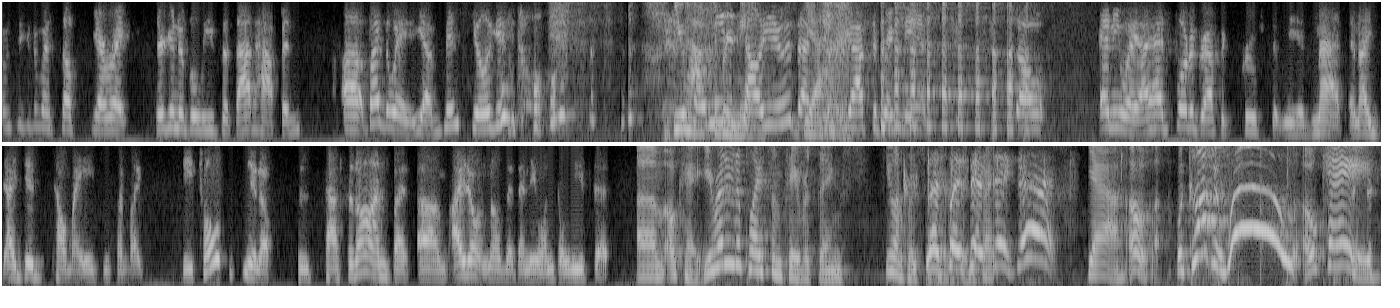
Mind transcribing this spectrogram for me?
was thinking to myself, yeah, right. They're going to believe that that happened. Uh, by the way, yeah, Vince Gilligan told, you have told to me bring to me tell in. you that yeah. you have to bring me in. so anyway, I had photographic proof that we had met, and I, I did tell my agents, I'm like, he told, you know, to pass it on, but um, I don't know that anyone believed it. Um, okay, you ready to play some favorite things? You want to play some Let's favorite play things, right? yeah. Yeah. Oh, we're clapping. Woo! Okay.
